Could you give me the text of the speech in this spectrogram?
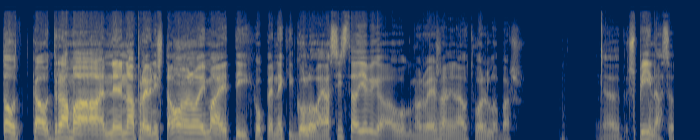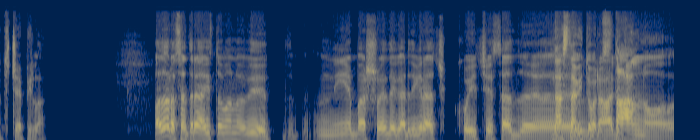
to kao drama, a ne napravi ništa, on ono, ima je tih opet nekih golova i asista, jebi ga ovog Norvežanina otvorilo baš. E, Špina se odčepila. Pa dobro, sad treba isto malo vidjeti, nije baš Edegard igrač koji će sad e, Nastavi to raditi. stalno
